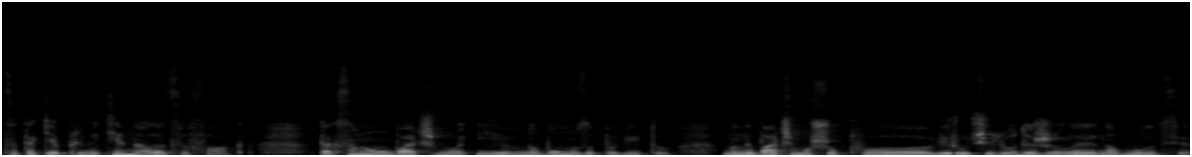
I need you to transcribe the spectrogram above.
Це таке примітивне, але це факт. Так само ми бачимо і в новому заповіту. Ми не бачимо, щоб е, віруючі люди жили на вулиці.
